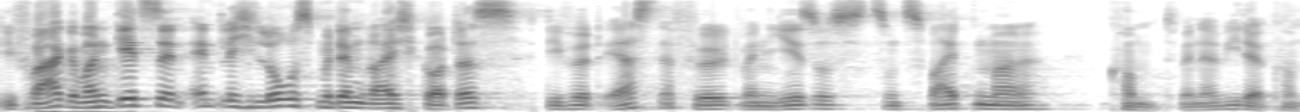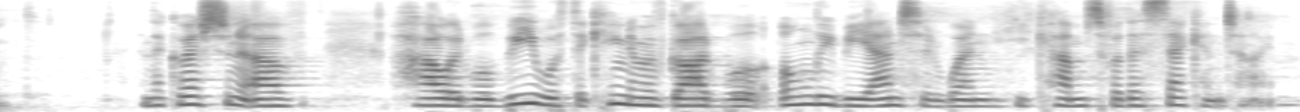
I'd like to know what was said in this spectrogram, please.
Die Frage, wann geht es denn endlich los mit dem Reich Gottes, die wird erst erfüllt, wenn Jesus zum zweiten Mal kommt, wenn er wiederkommt. And the question of how it will be with the kingdom of God will only be answered when he comes for the second time.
